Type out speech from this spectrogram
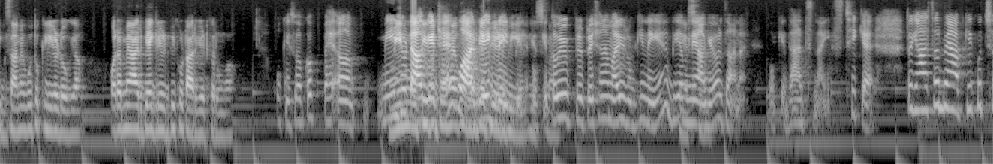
exam है वो तो क्लियर हो गया और अब मैं आर बी आई ग्रेड भी को टारगेट करूँगा। ओके सो आपका मेन जो टारगेट है वो आर आरबीआई ग्रेड बी है ओके तो ये प्रिपरेशन हमारी रुकी नहीं है अभी हमने आगे और जाना है। ओके दैट्स नाइस ठीक है। तो यहाँ सर मैं आपकी कुछ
